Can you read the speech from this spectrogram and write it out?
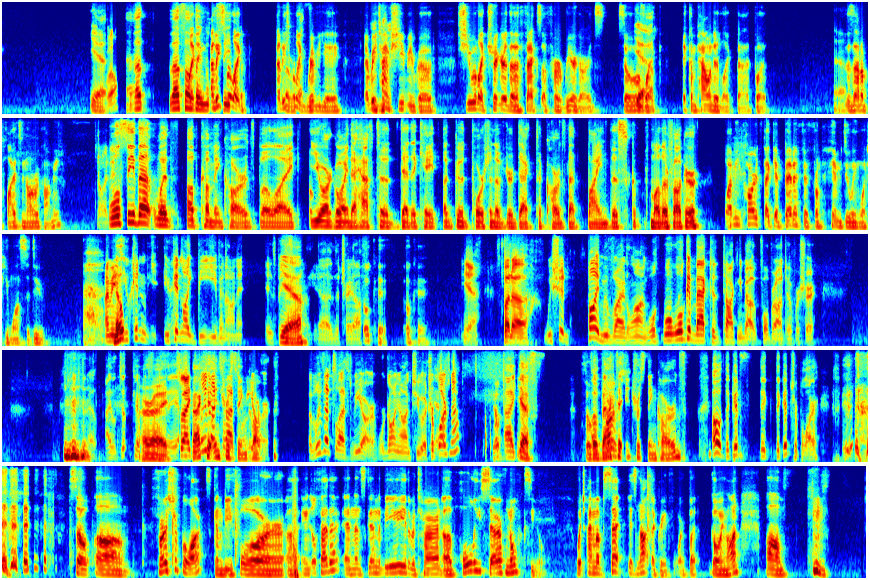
Yeah, Well- and that, that's like something. at we'll least for like at least for like rest. riviere every Mhm. time she rerode she would like trigger the effects of her rear guards so it was Yeah. like it compounded like that but Yeah. does that apply to narukami No, We'll see that with upcoming cards, but like you are going to have to dedicate a good portion of your deck to cards that bind this motherfucker. well i mean cards that get benefit from him doing what he wants to do I mean, Nope. you can you can like be even on it. Is Yeah. uh, the trade off. okay okay Yeah, but uh, we should probably move right along. We'll we'll, we'll get back to talking about FULLBRONTO for sure. I, I just can All right. Say. So I Back believe to interesting the car- I believe that's the last VR. We're going on to a triple R's now. uh, yes. So, So back to interesting cards. Oh, the good, the, the good triple R. so um, first triple R is gonna be for uh, Angel Feather, and then it's gonna be the return of Holy Seraph Nociel, which I'm upset is not a grade four. But going on, um,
